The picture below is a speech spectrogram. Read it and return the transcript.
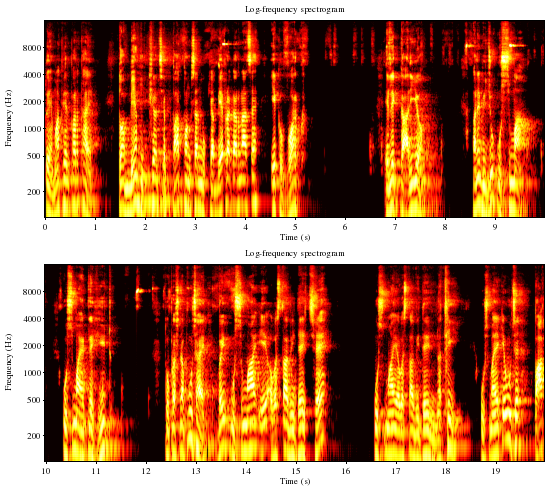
તો એમાં ફેરફાર થાય. તો આ બે મુખ્ય છે પાંચ ફંક્શન મુખ્ય. બે પ્રકારના છે. એક વર્ક એટલે કાર્ય અને બીજું ઉષ્મા. ઉષ્મા એટલે હીટ તો પ્રશ્ન પૂછાય, ભાઈ ઉષ્મા એ અવસ્થા વિધેય છે? ઉષ્મા એ અવસ્થા વિધેય નથી. ઉષ્મા એ કેવું છે? પાથ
